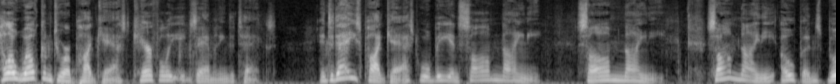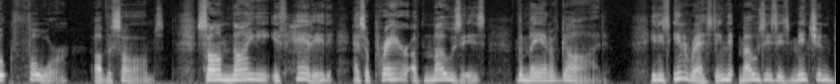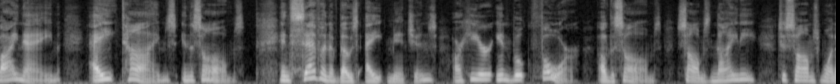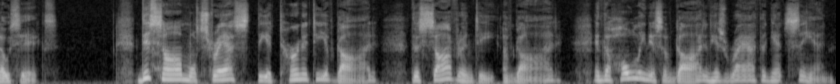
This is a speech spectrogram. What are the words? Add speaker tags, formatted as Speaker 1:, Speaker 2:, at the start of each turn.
Speaker 1: Hello, welcome to our podcast, Carefully Examining the Text. In today's podcast, we'll be in Psalm 90. Psalm 90. Psalm 90 opens Book 4 of the Psalms. Psalm 90 is headed as a prayer of Moses, the man of God. It is interesting that Moses is mentioned by name eight times in the Psalms, and seven of those eight mentions are here in Book 4 of the Psalms, Psalms 90 to Psalms 106. This psalm will stress the eternity of God, the sovereignty of God, and the holiness of God and his wrath against sin.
